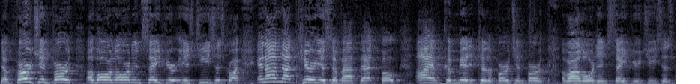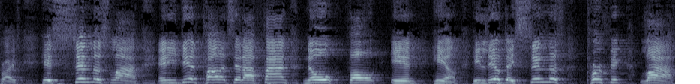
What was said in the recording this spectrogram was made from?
The virgin birth of our Lord and Savior is Jesus Christ. And I'm not curious about that, folks. I am committed to the virgin birth of our Lord and Savior Jesus Christ. His sinless life. And He did, Pilate said, I find no fault in Him. He lived a sinless, perfect life.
